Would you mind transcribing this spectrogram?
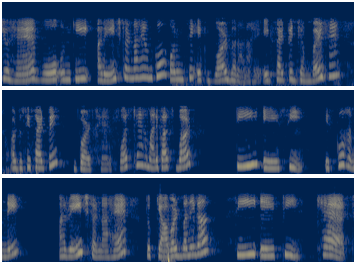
जो हैं, वो उनकी अरेंज करना है उनको और उनसे एक वर्ड बनाना है। एक साइड पे जम्बल्ड हैं और दूसरी साइड पे वर्ड्स हैं। फ़र्स्ट है हमारे पास वर्ड टी ए सी इसको हमने अरेंज करना है। तो क्या वर्ड बनेगा? C A T cat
